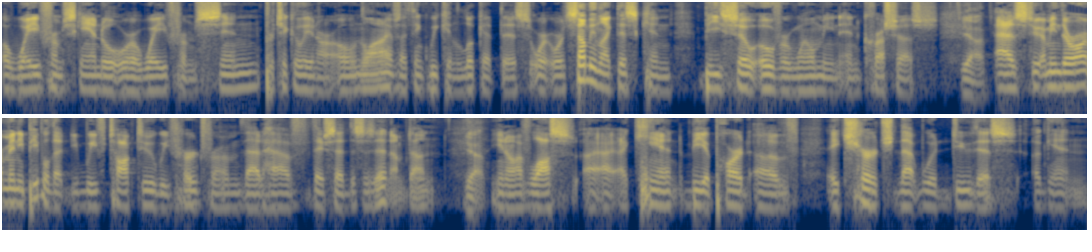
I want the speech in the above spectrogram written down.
away from scandal or away from sin, particularly in our own lives, I think we can look at this, or, or something like this can be so overwhelming and crush us. Yeah. As to, I mean, there are many people that we've talked to, we've heard from that have, they've said, this is it, I'm done. Yeah. You know, I've lost, I, I I can't be a part of a church that would do this again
